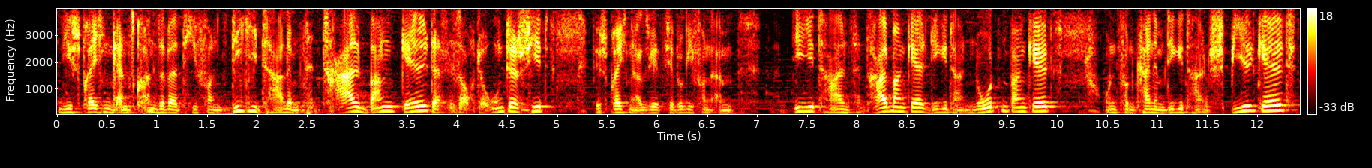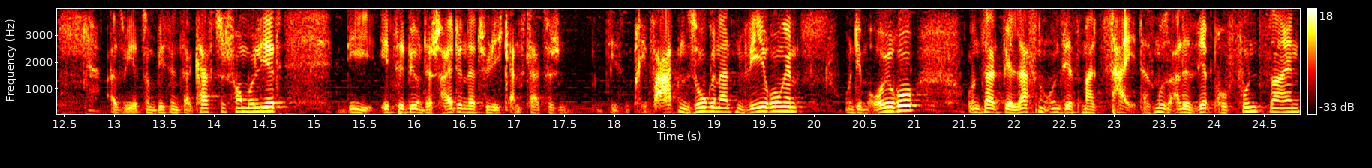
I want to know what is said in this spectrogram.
Die sprechen ganz konservativ von digitalem Zentralbankgeld, das ist auch der Unterschied. Wir sprechen also jetzt hier wirklich von einem digitalen Zentralbankgeld, digitalen Notenbankgeld und von keinem digitalen Spielgeld. Also jetzt so ein bisschen sarkastisch formuliert. Die EZB unterscheidet natürlich ganz klar zwischen diesen privaten sogenannten Währungen und dem Euro und sagt, wir lassen uns jetzt mal Zeit. Das muss alles sehr profund sein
